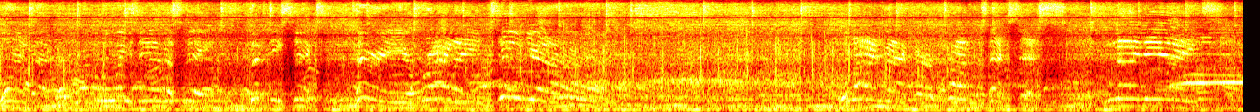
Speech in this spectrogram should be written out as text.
Linebacker from Louisiana State, 56, Perry Riley Jr. Linebacker from Texas, 98,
